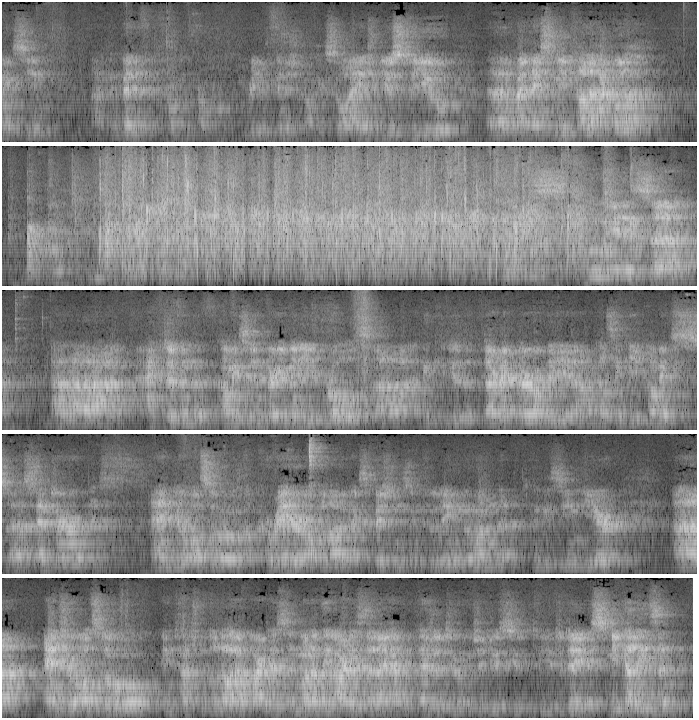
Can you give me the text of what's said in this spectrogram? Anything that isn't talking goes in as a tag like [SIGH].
comic scene uh, can benefit from, from reading Finnish comics. So I introduce to you, uh, right next to me, Kalle Hakkola. who is uh, uh, active in the comics in very many roles. Uh, I think you're the director of the um, Helsinki Comics Center, and you're also a curator of a lot of exhibitions, including the one that can be seen here. Uh, and you're also in touch with a lot of artists, and one of the artists that I have the pleasure to introduce you, to you today is Mika Lietzén.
